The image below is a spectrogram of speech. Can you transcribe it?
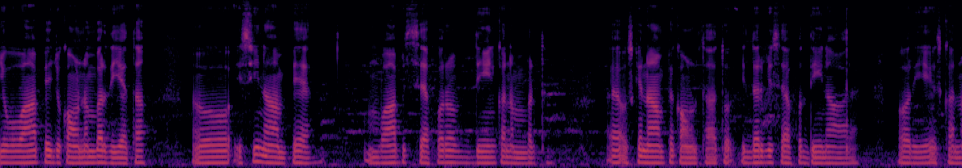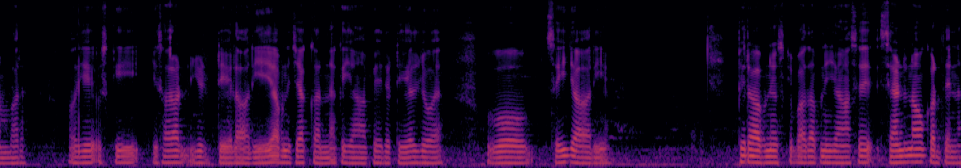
जो वहाँ पे जो अकाउंट नंबर दिया था, वो इसी नाम पे है। वहाँ पे सैफुद्दीन का नंबर था। उसके नाम पे अकाउंट था तो इधर भी सैफुद्दीन आ रहा है और ये उसका नंबर है। और ये उसकी, ये सारा, ये डिटेल आ रही है। ये आपने चेक करना है कि यहाँ पे डिटेल जो है, वो सही जा रही है। फिर आपने उसके बाद आपने यहाँ से सेंड नाउ कर देना।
